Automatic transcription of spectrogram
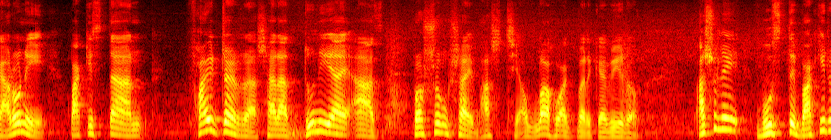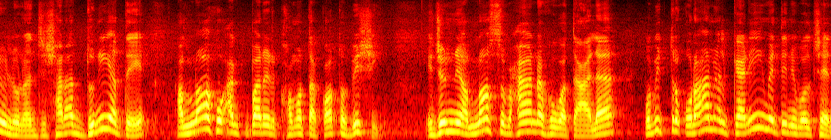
কারণে পাকিস্তান ফাইটাররা সারা দুনিয়ায় আজ প্রশংসায় ভাসছে, আল্লাহ আকবার কাবির। আসলে বুঝতে বাকি রইল না যে সারা দুনিয়াতে আল্লাহ আকবরের ক্ষমতা কত বেশি? এজন্য আল্লাহ সুবহানাহু ওয়া তাআলা পবিত্র কোরআন আল কারিমে তিনি বলছেন,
